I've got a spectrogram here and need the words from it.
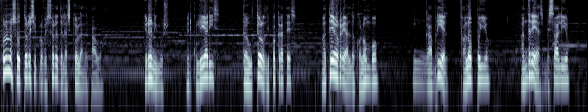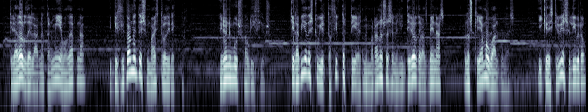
fueron los autores y profesores de la escuela de Padua, Hieronymus Merculiaris, traductor de Hipócrates, Mateo Realdo Colombo, Gabriel Falopio, Andreas Besalio, creador de la anatomía moderna, y principalmente su maestro directo, Hieronymus Fabricius, quien había descubierto ciertos pliegues membranosos en el interior de las venas a los que llamó válvulas, y que describió en su libro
